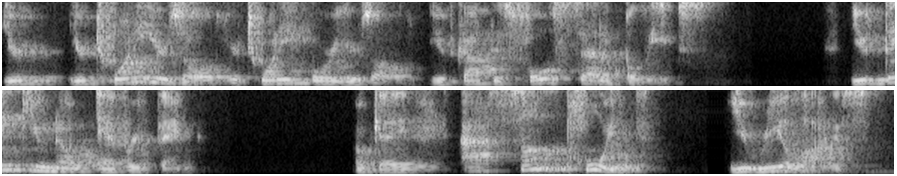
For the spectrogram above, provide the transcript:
You're you're 20 years old. You're 24 years old. You've got this whole set of beliefs. You think you know everything. Okay. At some point, you realize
